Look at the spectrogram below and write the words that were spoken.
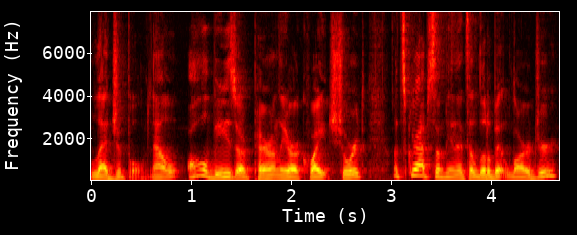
legible. Now, all these are apparently are quite short. Let's grab something that's a little bit larger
